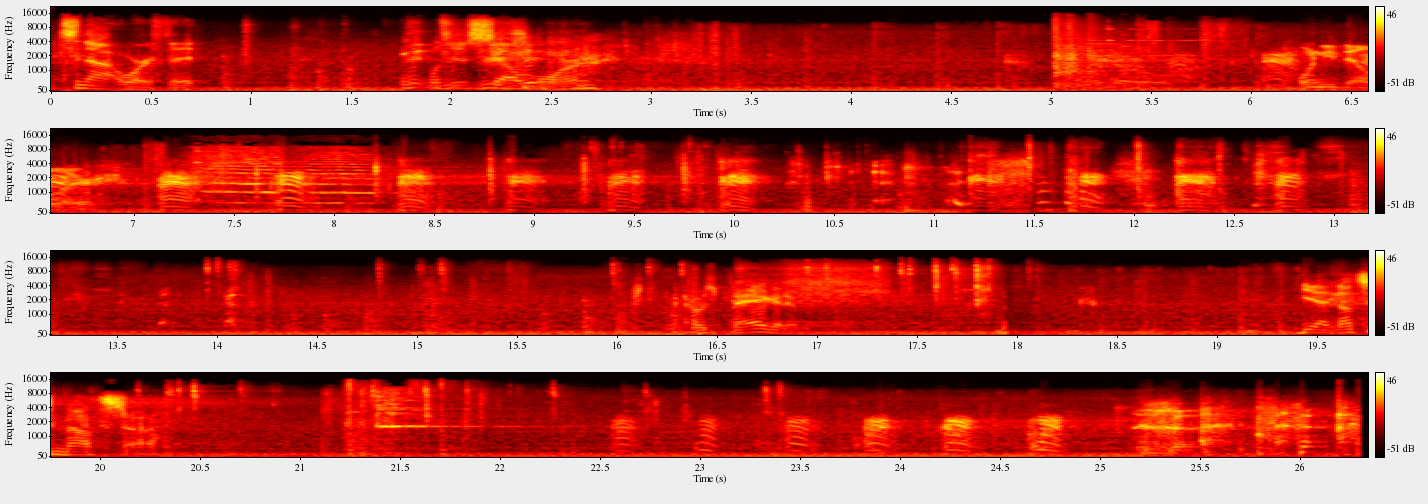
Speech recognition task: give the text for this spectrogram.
it's not worth it. We'll just sell more. Twenty dollar. I was bagging him. Yeah, nuts and mouth style.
